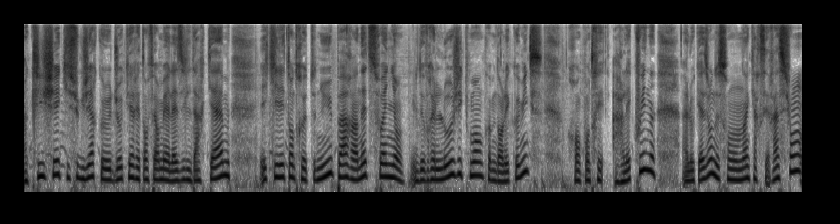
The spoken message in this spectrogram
Un cliché qui suggère que le Joker est enfermé à l'asile d'Arkham et qu'il est entretenu par un aide-soignant. Il devrait logiquement, comme dans les comics, rencontrer Harley Quinn à l'occasion de son incarcération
